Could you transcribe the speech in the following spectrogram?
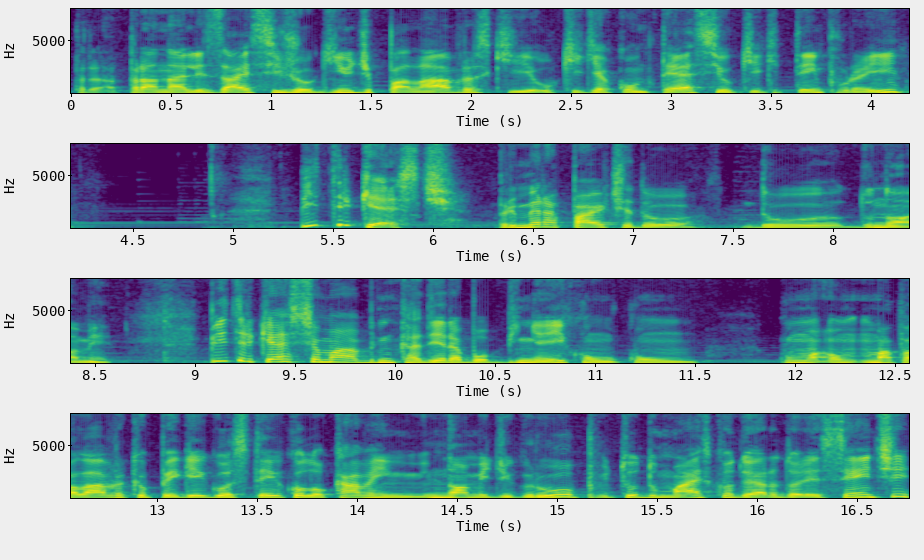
pra, pra analisar esse joguinho de palavras, que o que que acontece, o que que tem por aí? Petricast, primeira parte do, do, do nome. Petricast é uma brincadeira bobinha aí com, com, com uma, uma, palavra que eu peguei, gostei, colocava em, em, nome de grupo e tudo mais quando eu era adolescente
